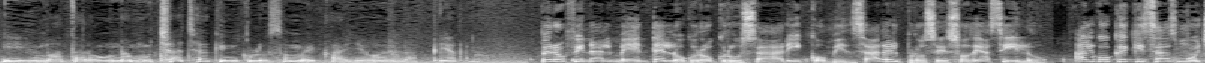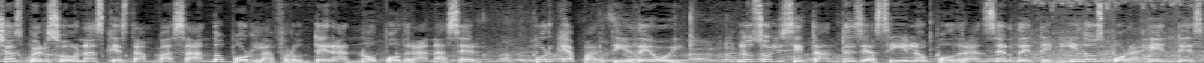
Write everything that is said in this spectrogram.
y mataron a una muchacha que incluso me cayó en la pierna pero finalmente logró cruzar y comenzar el proceso de asilo, algo que quizás muchas personas que están pasando por la frontera no podrán hacer, porque a partir de hoy, los solicitantes de asilo podrán ser detenidos por agentes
